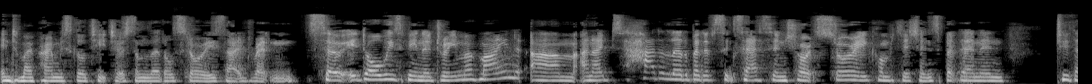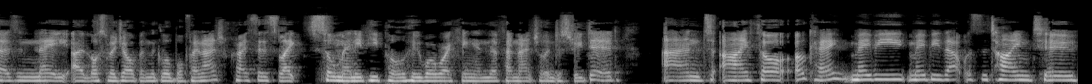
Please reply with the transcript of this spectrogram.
into my primary school teacher some little stories I'd written. So it'd always been a dream of mine. Um, and I'd had a little bit of success in short story competitions, but then in 2008, I lost my job in the global financial crisis, like so many people who were working in the financial industry did. And I thought, okay, maybe, maybe that was the time to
